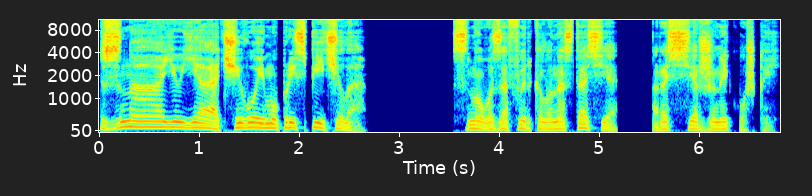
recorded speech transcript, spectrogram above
Знаю я, чего ему приспичило. Снова зафыркала Настасья, рассерженной кошкой.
